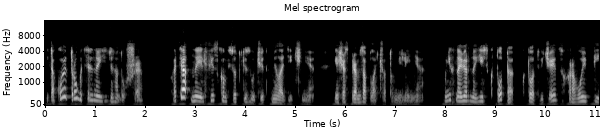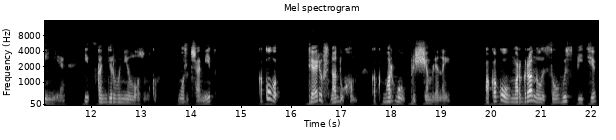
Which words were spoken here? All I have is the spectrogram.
и такое трогательное единодушие. Хотя на эльфийском все-таки звучит мелодичнее. Я сейчас прям заплачу от умиления. У них, наверное, есть кто-то, кто отвечает за хоровое пение и скандирование лозунгов. Может, Шамид? Какого ты орешь над ухом, как Маргул прищемленный? А какого Марграна лысого вы спите?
